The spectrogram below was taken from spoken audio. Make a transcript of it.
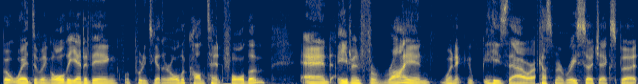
but we're doing all the editing. We're putting together all the content for them. And even for Ryan, when it, he's our customer research expert,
